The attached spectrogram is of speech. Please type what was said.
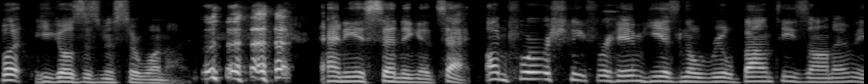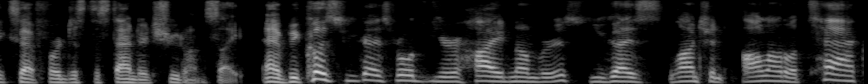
but he goes as Mr. One Eye and he is sending an attack. Unfortunately for him, he has no real bounties on him except for just the standard shoot on sight. And because you guys rolled your high numbers, you guys launch an all-out attack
